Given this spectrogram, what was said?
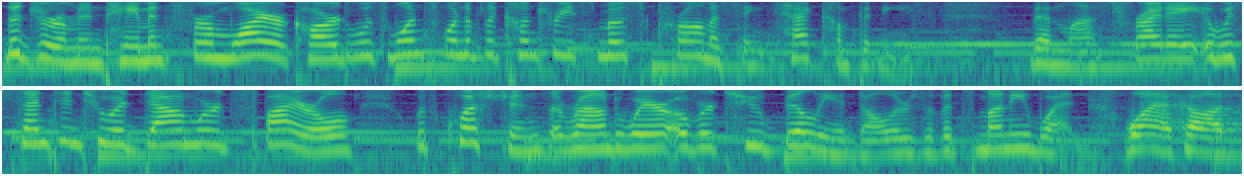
The German payments firm Wirecard was once one of the country's most promising tech companies. Then last Friday, it was sent into a downward spiral with questions around where over $2 billion of its money went. Wirecard,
